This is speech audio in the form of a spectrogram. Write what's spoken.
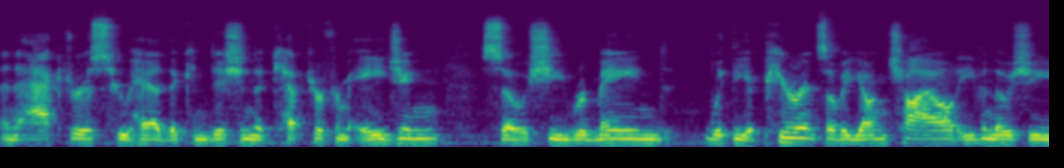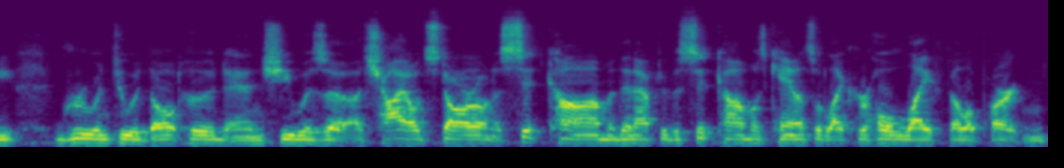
an actress who had the condition that kept her from aging, so she remained with the appearance of a young child, even though she grew into adulthood. And she was a, a, child star on a sitcom. And then after the sitcom was canceled, like her whole life fell apart. And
